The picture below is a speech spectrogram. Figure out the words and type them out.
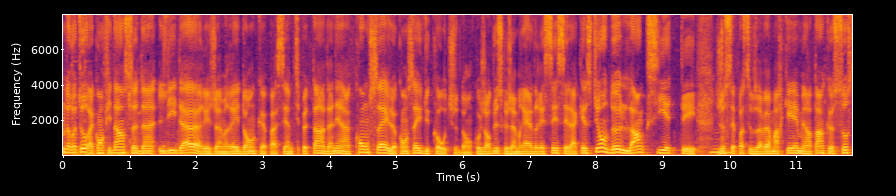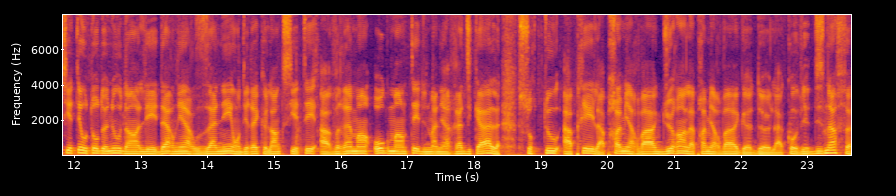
Sommes de retour à Confidence d'un leader et j'aimerais donc passer un petit peu de temps à donner un conseil, le conseil du coach. Donc aujourd'hui, ce que j'aimerais adresser, c'est la question de l'anxiété. Je ne sais pas si vous avez remarqué, mais en tant que société autour de nous dans les dernières années, on dirait que l'anxiété a vraiment augmenté d'une manière radicale, surtout après la première vague, durant la première vague de la COVID-19.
